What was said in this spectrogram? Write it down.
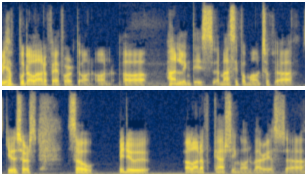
we have put a lot of effort on on uh, handling these massive amounts of uh, users. So we do a lot of caching on various uh,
